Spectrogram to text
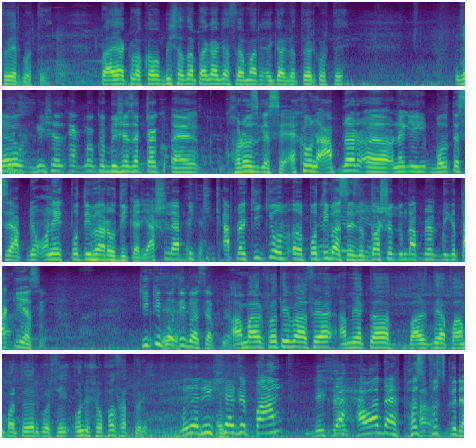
তৈরি করতে। প্রায় এক লক্ষ বিশ হাজার টাকা গেছে আমার এই গাড়িটা তৈরি করতে। যাই হোক বিশ এক লক্ষ বিশ হাজার টাকা খরচ গেছে। এখন আপনার অনেকেই বলতেছে আপনি অনেক প্রতিভার অধিকারী। আসলে আপনি আপনার কি কি প্রতিভা আছে? দর্শক কিন্তু আপনার দিকে তাকিয়ে আছে। কি কি প্রতিভা আছে আপনার? আমার প্রতিভা আছে আমি একটা বাস দেওয়া পাম্পার তৈরি করছি উনিশশো পঁচাত্তরে মানে রিক্সার যে পাম্প হাওয়া দেয় ফসফস করে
